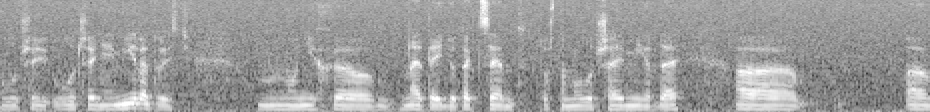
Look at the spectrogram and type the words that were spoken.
в улучшение мира, то есть у них э, на это идет акцент, то, что мы улучшаем мир, да. Э, э,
